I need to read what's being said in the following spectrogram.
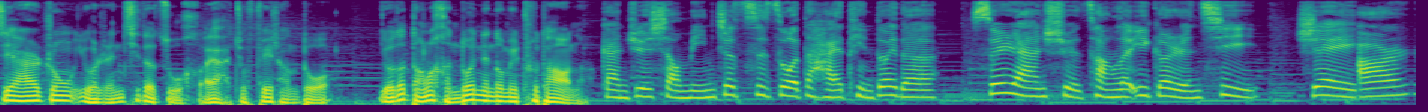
JR 中有人气的组合呀，就非常多，有的等了很多年都没出道呢。感觉小明这次做的还挺对的，虽然雪藏了一个人气，JR。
